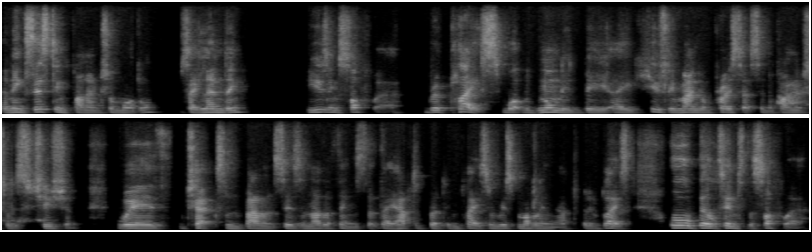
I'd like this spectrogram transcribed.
an existing financial model, say lending, using software, replace what would normally be a hugely manual process in a financial institution with checks and balances and other things that they have to put in place and risk modeling they have to put in place, all built into the software.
